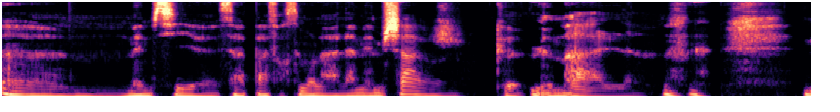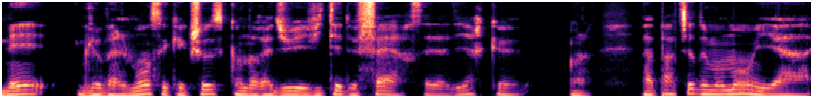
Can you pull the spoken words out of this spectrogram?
Euh, même si ça n'a pas forcément la, même charge que le mal. mais globalement, c'est quelque chose qu'on aurait dû éviter de faire. C'est-à-dire que, à partir du moment où il y a,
